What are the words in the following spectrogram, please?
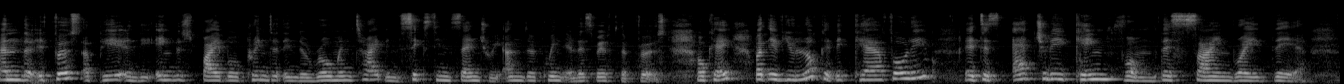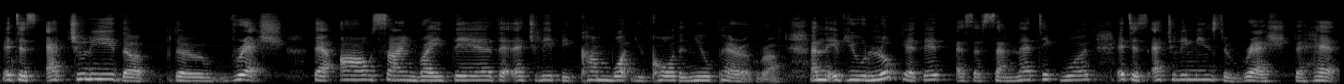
and it first appeared in the English Bible printed in the Roman type in the 16th century under Queen Elizabeth I. Okay, but if you look at it carefully, it is actually came from this sign right there. It is actually the the resh there are signs right there that actually become what you call the new paragraph. And if you look at it as a semantic word, it is actually means the rash, the head.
